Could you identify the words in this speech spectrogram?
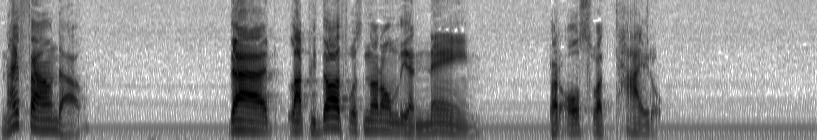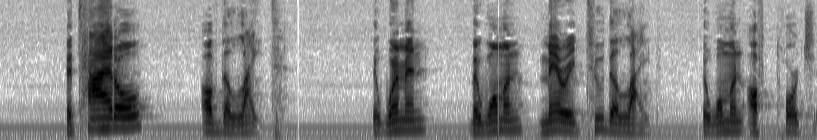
And I found out that Lapidoth was not only a name, but also a title the title of the light. The woman, the woman married to the light, the woman of torches.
